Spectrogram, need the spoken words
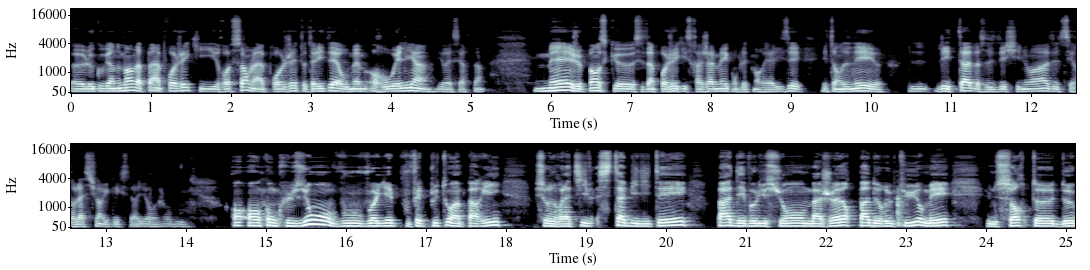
euh, le gouvernement n'a pas un projet qui ressemble à un projet totalitaire ou même orwellien, diraient certains. Mais je pense que c'est un projet qui ne sera jamais complètement réalisé, étant donné l'état de la société chinoise et de ses relations avec l'extérieur aujourd'hui. En, conclusion, vous voyez, vous faites plutôt un pari sur une relative stabilité, pas d'évolution majeure, pas de rupture, mais une sorte de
